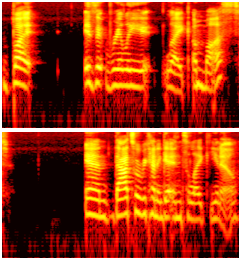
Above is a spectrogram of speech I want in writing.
But is it really like a must? And that's where we kind of get into like, you know,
